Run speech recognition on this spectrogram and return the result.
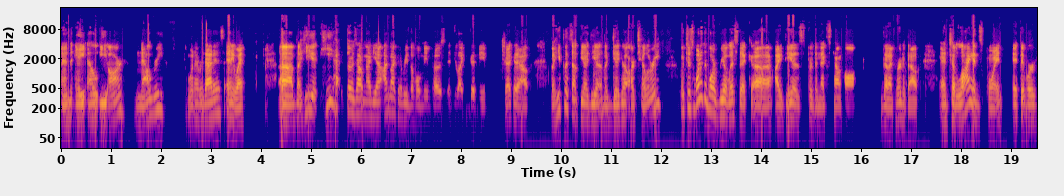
N A L E R Nalry, whatever that is. Anyway, uh, but he he throws out an idea. I'm not going to read the whole meme post. If you like a good meme, check it out. But he puts out the idea of a Giga artillery, which is one of the more realistic uh, ideas for the next town hall that I've heard about. And to Lion's point, if it were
